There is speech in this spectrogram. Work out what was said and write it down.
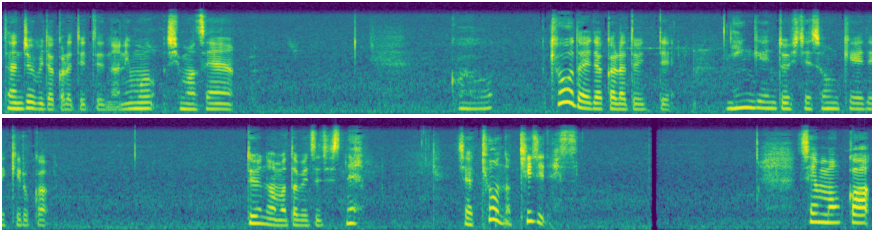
誕生日だからといって何もしません。こう兄弟だからといって人間として尊敬できるか。というのはまた別ですね。じゃあ今日の記事です。専門家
